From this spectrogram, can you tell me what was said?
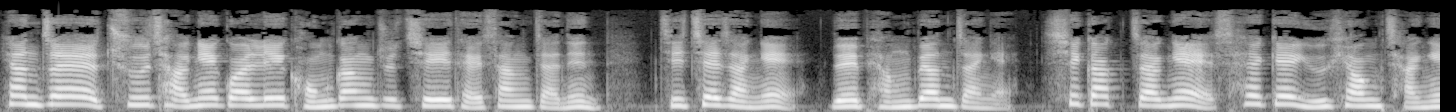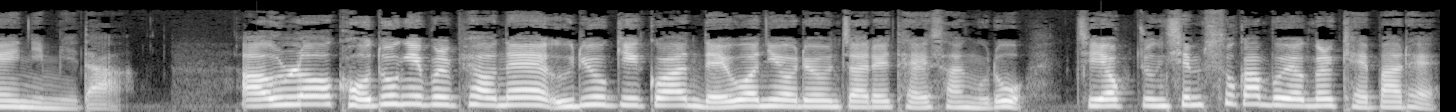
현재 주장애관리 건강주치 대상자는 지체장애, 뇌병변장애, 시각장애 3개 유형 장애인입니다. 아울러 거동이 불편해 의료기관 내원이 어려운 자를 대상으로 지역중심 수가보역을 개발해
